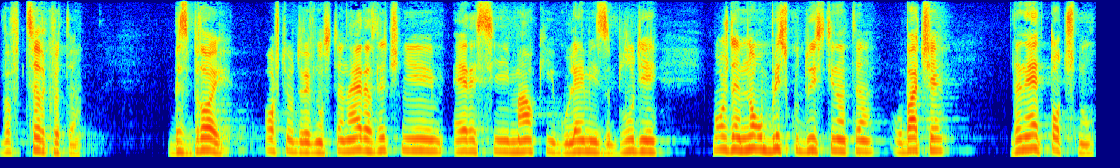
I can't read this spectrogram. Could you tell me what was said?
в църквата. Безброй, още от древността, най-различни ереси, малки и големи, заблуди. Може да е много близко до истината, обаче да не е точно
